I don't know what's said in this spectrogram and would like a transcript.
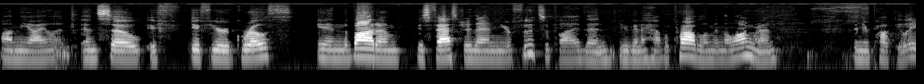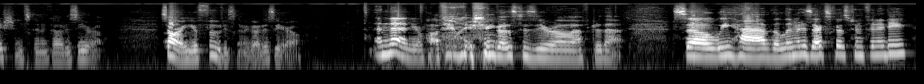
on the island. And so if, if your growth in the bottom is faster than your food supply, then you're going to have a problem in the long run. Then your population is going to go to zero. Sorry, your food is going to go to zero. And then your population goes to zero after that. So we have the limit as x goes to infinity.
